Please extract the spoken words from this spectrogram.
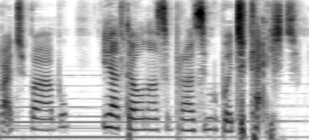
bate-papo e até o nosso próximo podcast.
